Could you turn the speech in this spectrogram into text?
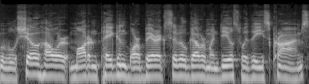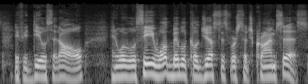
We will show how our modern pagan barbaric civil government deals with these crimes, if it deals at all, and we will see what biblical justice for such crimes is.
